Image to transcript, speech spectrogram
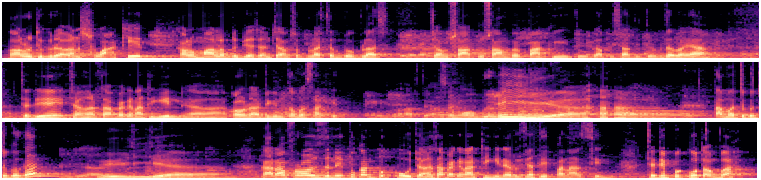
Kalau digerakkan sakit, kalau malam tuh biasanya jam 11, jam 12, jam 1 sampai pagi itu nggak bisa tidur, betul Pak ya? Jadi jangan sampai kena dingin. Ya, kalau kena dingin tambah sakit. Berarti AC mobil Iya. tambah cukup-cukup kan? Iya. Iya. Karena frozen itu kan beku, jangan sampai kena dingin, harusnya dipanasin. Jadi beku tambah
